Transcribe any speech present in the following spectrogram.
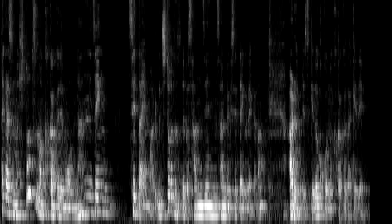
だからその一つの区画でもう何千世帯もある。うちとかだと例えば3300世帯ぐらいかな。あるんですけど、ここの区画だけで。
